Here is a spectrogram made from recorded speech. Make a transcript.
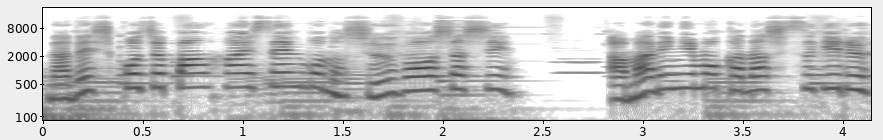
なでしこジャパン敗戦後の集合写真。あまりにも悲しすぎる。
